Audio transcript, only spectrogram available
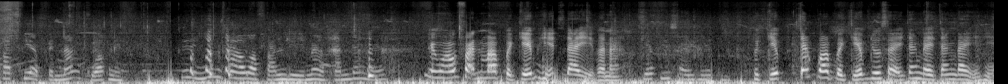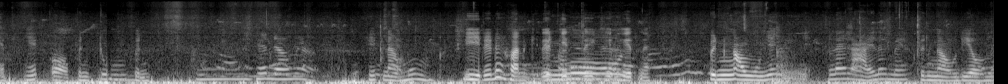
พับเพียบเป็นนั่งกวักนี่คือได้ยินข่าวว่าฝันดีแม่ฝันได้ไหมยังว่าฝันว่าไปเก็บเห็ดได้พะนะเก็บที่ใส่เฮ็ดไปเก็บจักว่าไปเก็บอยู่ใส่จังใดจังใดเห็ดเห็ดออกเป็นจุ่มเป็นอืมเฮ็ดยังแม่เห็ดหนามุ่งดีได้ได้ฟันเด็ดกินเด็ดเห็ดเห็ดเนี่ยเป็นเงาเนี่ยหลายๆเลยไหมเป็นเงาเดียวไหม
